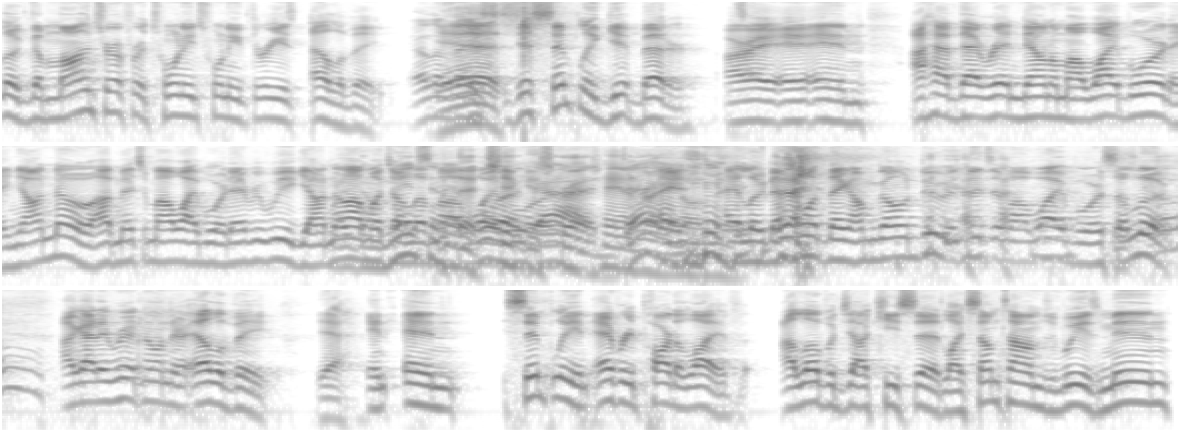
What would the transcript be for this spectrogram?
Look, the mantra for 2023 is elevate. Elevate. Yes. Just simply get better. All right. And, and I have that written down on my whiteboard. And y'all know I mention my whiteboard every week. Y'all know Wait, how don't much I love my that That boy. chicken whiteboard. Scratch damn. handwriting. Hey, hey, look, that's one thing I'm going to do is mention my whiteboard. So look, I got it written on there, elevate. Yeah. And and simply in every part of life, I love what Jackie said. Like sometimes we as men,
